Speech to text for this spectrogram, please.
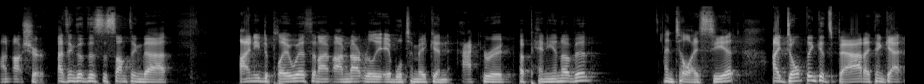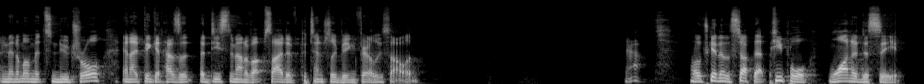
I'm not sure. I think that this is something that I need to play with, and I'm, I'm not really able to make an accurate opinion of it until I see it. I don't think it's bad. I think at minimum it's neutral, and I think it has a, a decent amount of upside of potentially being fairly solid. Now, let's get into the stuff that people wanted to see.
